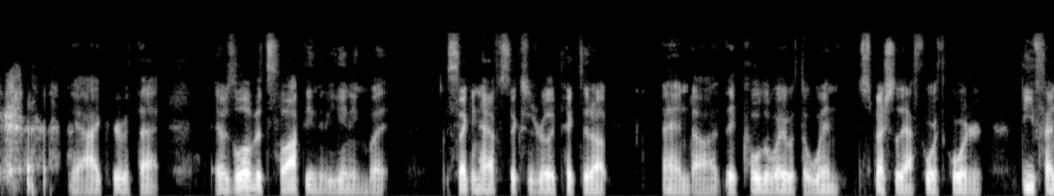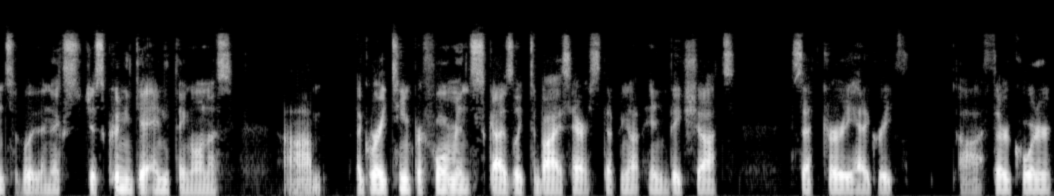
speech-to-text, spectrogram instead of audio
Yeah, I agree with that. It was a little bit sloppy in the beginning, but the second half, Sixers really picked it up, and uh, they pulled away with the win, especially that fourth quarter. Defensively, the Knicks just couldn't get anything on us. Um, a great team performance. Guys like Tobias Harris stepping up, hitting big shots. Seth Curry had a great uh, third quarter.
